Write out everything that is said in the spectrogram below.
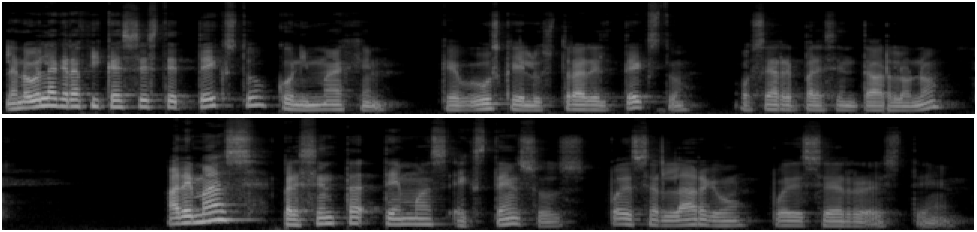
la novela gráfica es este texto con imagen, que busca ilustrar el texto, o sea, representarlo, ¿no? Además, presenta temas extensos, puede ser largo, puede ser este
